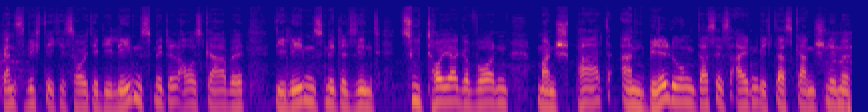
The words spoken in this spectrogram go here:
Ganz wichtig ist heute die Lebensmittelausgabe. Die Lebensmittel sind zu teuer geworden. Man spart an Bildung. Das ist eigentlich das ganz Schlimme.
